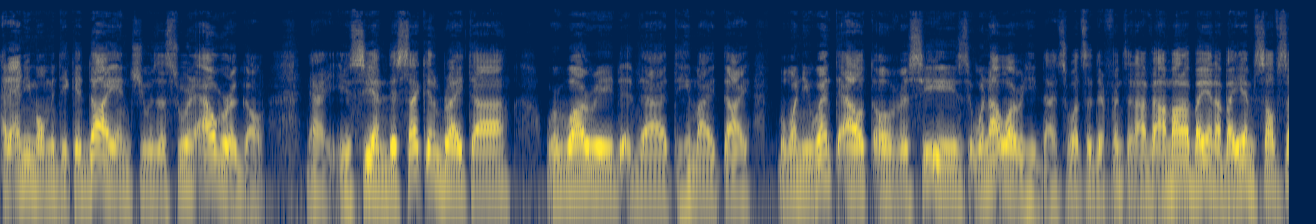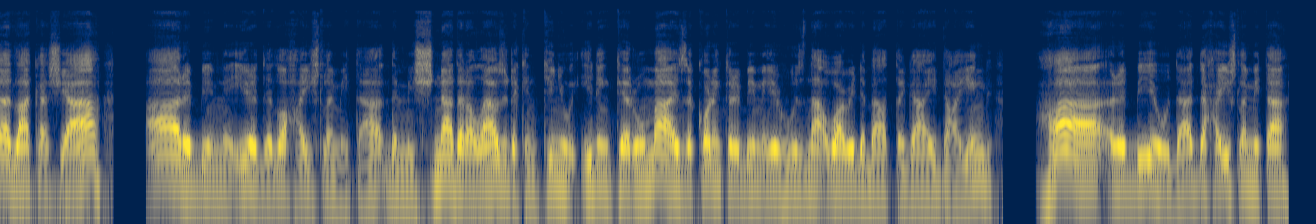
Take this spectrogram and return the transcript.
at any moment he could die, and she was asura an hour ago. Now you see in the second braita, we're worried that he might die. But when he went out overseas, we're not worried he died. So what's the difference? And Amar Abaye himself said, La the Mishnah that allows you to continue eating teruma is according to Rabbi Meir, who is not worried about the guy dying. Ha Rabbi Yehuda, the Haish Lamita,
